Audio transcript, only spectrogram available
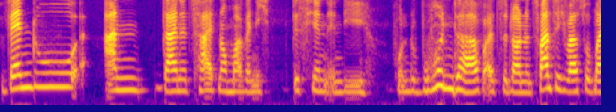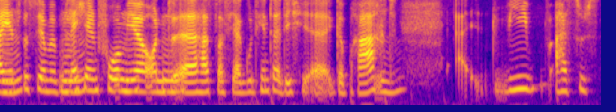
wenn du an deine Zeit nochmal, wenn ich ein bisschen in die Wunde bohren darf, als du 29 warst, wobei mhm. jetzt bist du ja mit dem mhm. Lächeln vor mhm. mir und mhm. äh, hast das ja gut hinter dich äh, gebracht. Mhm. Wie hast du es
